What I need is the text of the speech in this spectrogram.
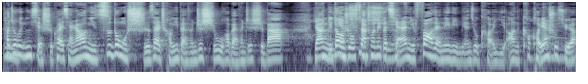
他就会给你写十块钱，然后你自动十再乘以百分之十五和百分之十八。然后你到时候算出那个钱，你放在那里面就可以啊。考考验数学，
